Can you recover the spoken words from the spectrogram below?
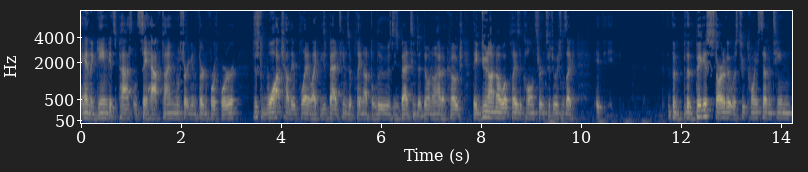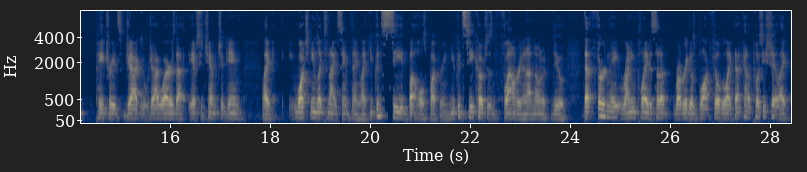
and the game gets past, let's say halftime, and we start getting third and fourth quarter, just watch how they play. Like these bad teams that play not to lose, these bad teams that don't know how to coach, they do not know what plays to call in certain situations. Like it, the the biggest start of it was 2017 Patriots Jag, Jaguars that AFC Championship game. Like watch games like tonight, same thing. Like you could see buttholes puckering. You could see coaches floundering and not knowing what to do. That third and eight running play to set up Rodrigo's block field goal, like that kind of pussy shit. Like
